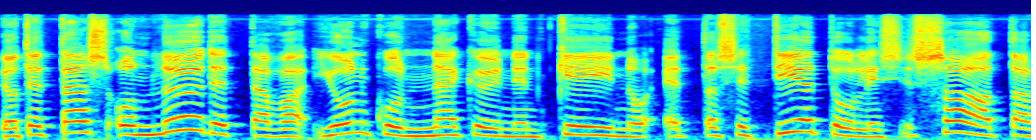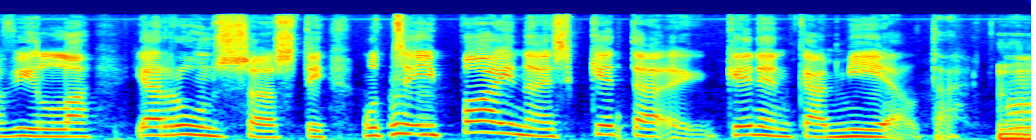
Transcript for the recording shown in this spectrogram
Joten tässä on löydettävä jonkun näköinen keino, että se tieto olisi saatavilla ja runsaasti, mutta mm. se ei painaisi ketä, kenenkään mieltä. Mm.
